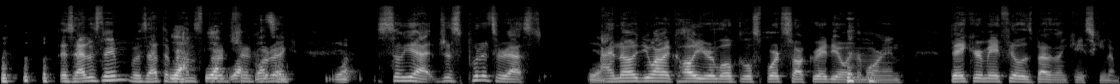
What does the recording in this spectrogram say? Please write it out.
Is that his name? Was that the Yeah, Browns' yeah, third yeah, quarterback? Yep. So yeah, just put it to rest. Yeah. I know you want to call your local sports talk radio in the morning. Baker Mayfield is better than Case Keenum.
